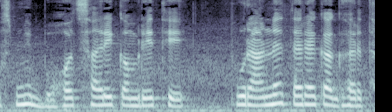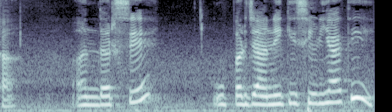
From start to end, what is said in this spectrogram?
उसमें बहुत सारे कमरे थे। पुराने तरह का घर था। अंदर से ऊपर जाने की सीढ़ियाँ थी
